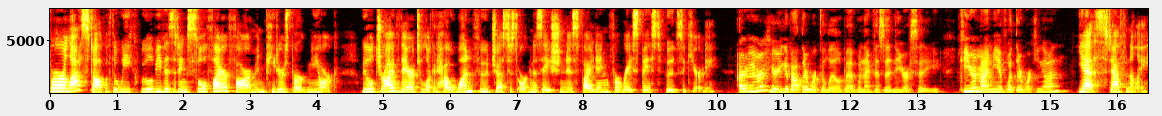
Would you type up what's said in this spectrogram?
for our last stop of the week, we will be visiting Soulfire Farm in Petersburg, New York. We will drive there to look at how one food justice organization is fighting for race based food security. I remember hearing about their work a little bit when I visited New York City. Can you remind me of what they're working on? Yes, definitely.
